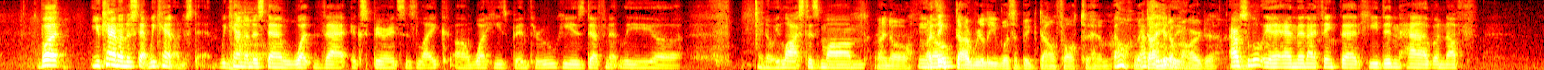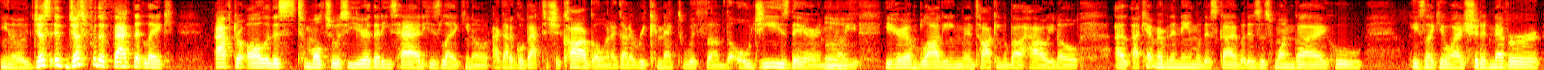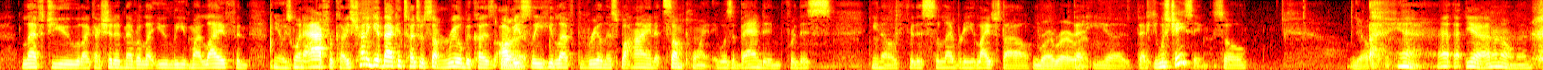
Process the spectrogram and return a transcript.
but you can't understand. We can't understand. We can't understand what that experience is like. Uh, what he's been through. He is definitely, uh, you know, he lost his mom. I know. I know? think that really was a big downfall to him. Oh, like that hit him absolutely. hard. Um, Absolutely, and then I think that he didn't have enough, you know, just if, just for the fact that like after all of this tumultuous year that he's had, he's like, you know, I got to go back to Chicago and I got to reconnect with um, the OGs there, and you know, you you hear him blogging and talking about how you know, I I can't remember the name of this guy, but there's this one guy who he's like, yo, I should have never left you. Like, I should have never let you leave my life. And, you know, he's going to Africa. He's trying to get back in touch with something real because obviously he left the realness behind at some point. It was abandoned for this, you know, for this celebrity lifestyle Right, right, that right. he, uh, that he was chasing. So, Yeah. yeah, uh, uh, yeah, I don't know, man.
